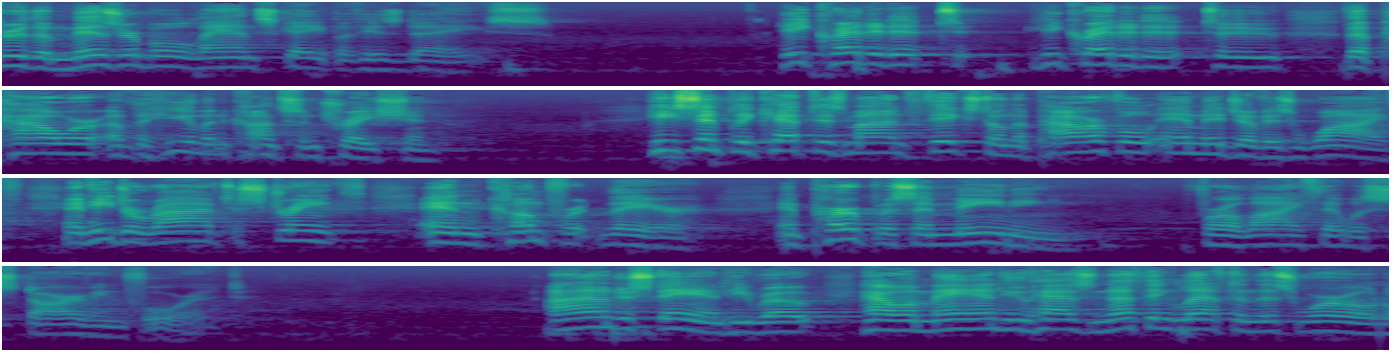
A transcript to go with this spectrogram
through the miserable landscape of his days? He credited it to, he credited it to the power of the human concentration. He simply kept his mind fixed on the powerful image of his wife, and he derived strength and comfort there, and purpose and meaning for a life that was starving for it. I understand, he wrote, how a man who has nothing left in this world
